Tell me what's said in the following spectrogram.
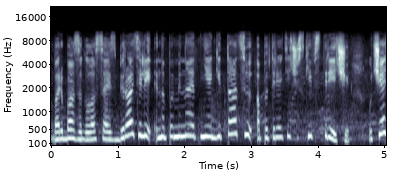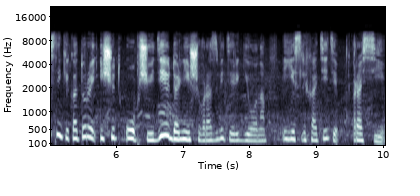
Борьба за голоса избирателей напоминает не агитацию, а патриотические встречи, участники которой ищут общую идею дальнейшего развития региона и, если хотите, России.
